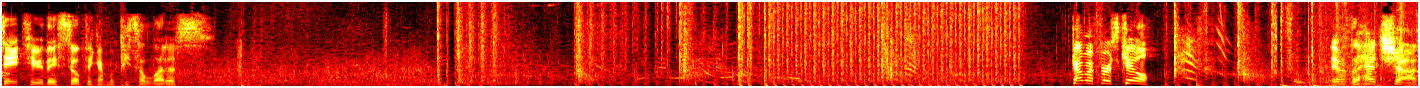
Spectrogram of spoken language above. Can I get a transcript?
Day two, they still think I'm a piece of lettuce. Got my first kill! It was a headshot.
